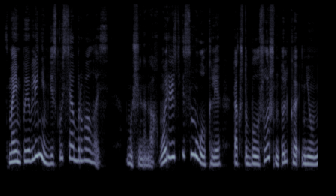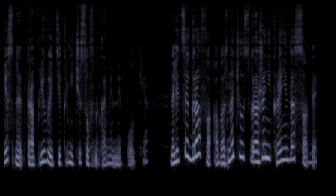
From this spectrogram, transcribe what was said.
С моим появлением дискуссия оборвалась. Мужчины нахмурились и смолкли, так что было слышно только неуместное торопливое тиканье часов на каменной полке. На лице графа обозначилось выражение крайней досады,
